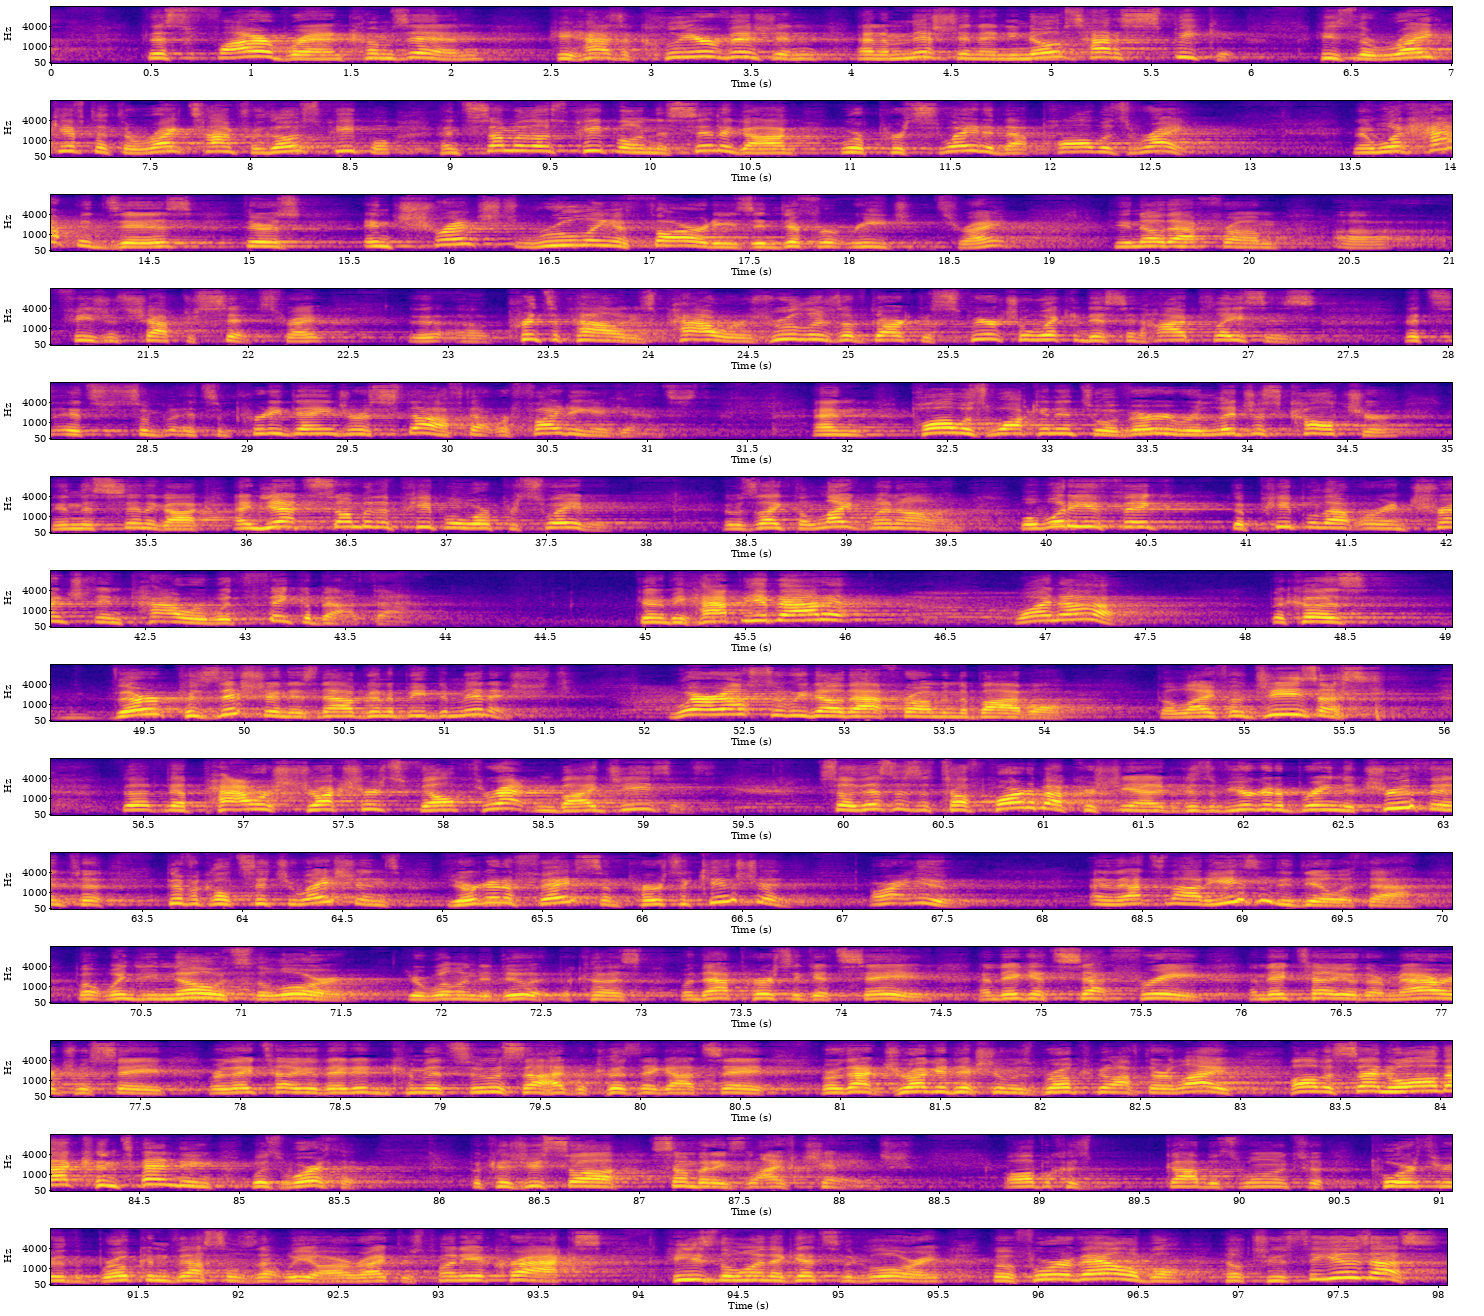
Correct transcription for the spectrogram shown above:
This firebrand comes in. He has a clear vision and a mission, and he knows how to speak it. He's the right gift at the right time for those people. And some of those people in the synagogue were persuaded that Paul was right. Now, what happens is there's entrenched ruling authorities in different regions, right? You know that from uh, Ephesians chapter 6, right? Uh, principalities, powers, rulers of darkness, spiritual wickedness in high places. It's, it's, some, it's some pretty dangerous stuff that we're fighting against. And Paul was walking into a very religious culture in this synagogue, and yet some of the people were persuaded. It was like the light went on. Well, what do you think the people that were entrenched in power would think about that? Going to be happy about it? Why not? Because their position is now going to be diminished. Where else do we know that from in the Bible? The life of Jesus the, the power structures felt threatened by Jesus. So this is a tough part about Christianity because if you're going to bring the truth into difficult situations, you're going to face some persecution, aren't you? And that's not easy to deal with that. But when you know it's the Lord, you're willing to do it because when that person gets saved and they get set free and they tell you their marriage was saved or they tell you they didn't commit suicide because they got saved or that drug addiction was broken off their life, all of a sudden all that contending was worth it because you saw somebody's life change. All because God was willing to pour through the broken vessels that we are, right? There's plenty of cracks. He's the one that gets the glory. But if we're available, he'll choose to use us.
